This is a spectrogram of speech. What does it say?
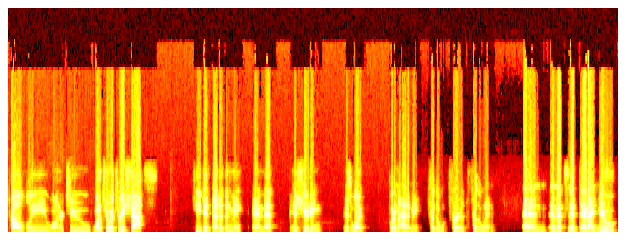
probably one or two, one, two or three shots. He did better than me, and that his shooting is what put him ahead of me for the for for the win. And and that's it. And I knew.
